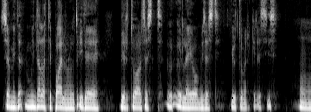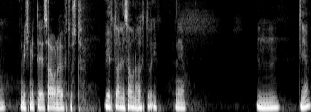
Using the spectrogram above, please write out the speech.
see on mind, mind alati paelunud idee virtuaalsest õlle joomisest, jutumärkides siis mm.. miks mitte saunaõhtust? virtuaalne saunaõhtu või? jah mm,. jah.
